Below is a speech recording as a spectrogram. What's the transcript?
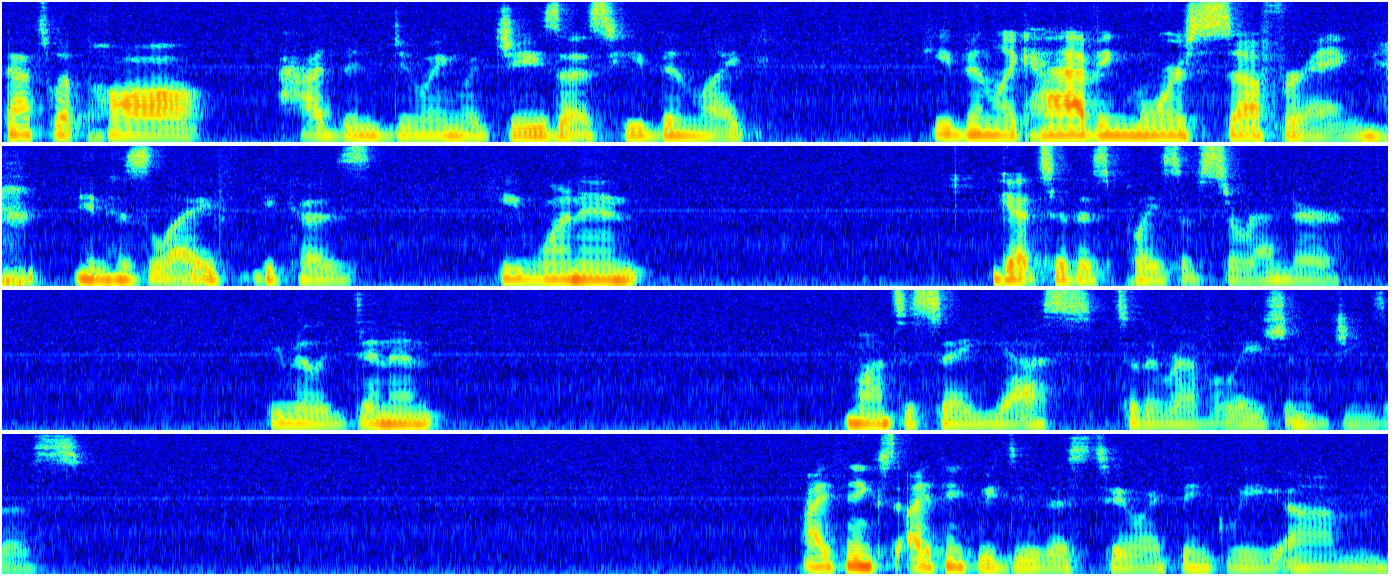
that's what paul had been doing with Jesus. He'd been like he'd been like having more suffering in his life because he wouldn't get to this place of surrender. He really didn't want to say yes to the revelation of Jesus. I think I think we do this too. I think we um,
